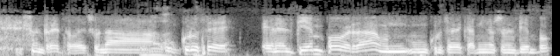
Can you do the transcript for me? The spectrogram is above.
es un reto, es una, pues un cruce en el tiempo, ¿verdad? Un, cruce de caminos en el tiempo.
